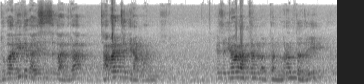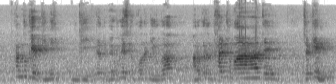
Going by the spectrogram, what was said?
누가 리드가 있어서가 아니라 자발적이라고 하는 것이죠. 그래서 이와 같은 어떤 흐름들이 한국의 비밀 무기 이런 외국에서도 보는 이유가 바로 그런 탈중화적인 어,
